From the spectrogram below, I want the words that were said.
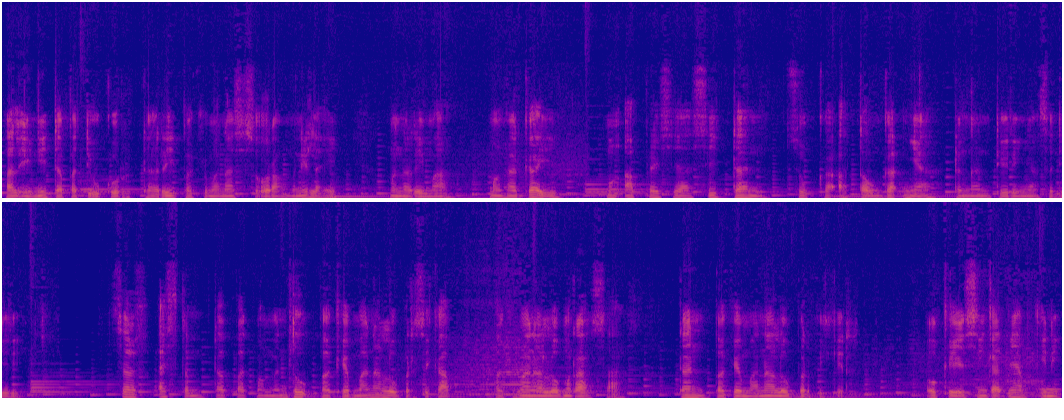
Hal ini dapat diukur dari bagaimana seseorang menilai, menerima, menghargai, mengapresiasi dan suka atau enggaknya dengan dirinya sendiri. Self-esteem dapat membentuk bagaimana lo bersikap, bagaimana lo merasa, dan bagaimana lo berpikir. Oke, singkatnya begini.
